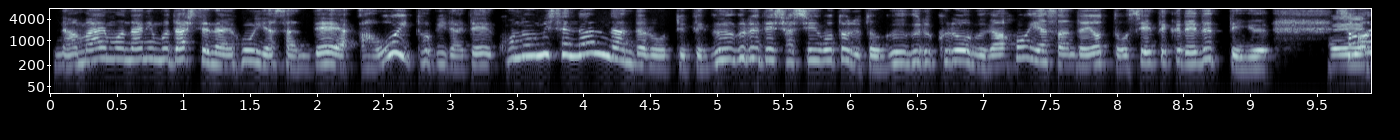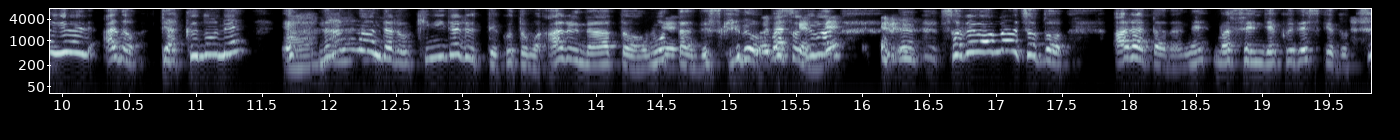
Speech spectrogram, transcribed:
名前も何も出してない本屋さんで、青い扉で、このお店何なんだろうって言って、Google で写真を撮ると、Google Chrome が本屋さんだよって教えてくれるっていう、そういう、あの、逆のね、え、何なんだろう気になるってこともあるなとは思ったんですけど、まあそれは、それはまあちょっと新たなね、まあ戦略ですけど、通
